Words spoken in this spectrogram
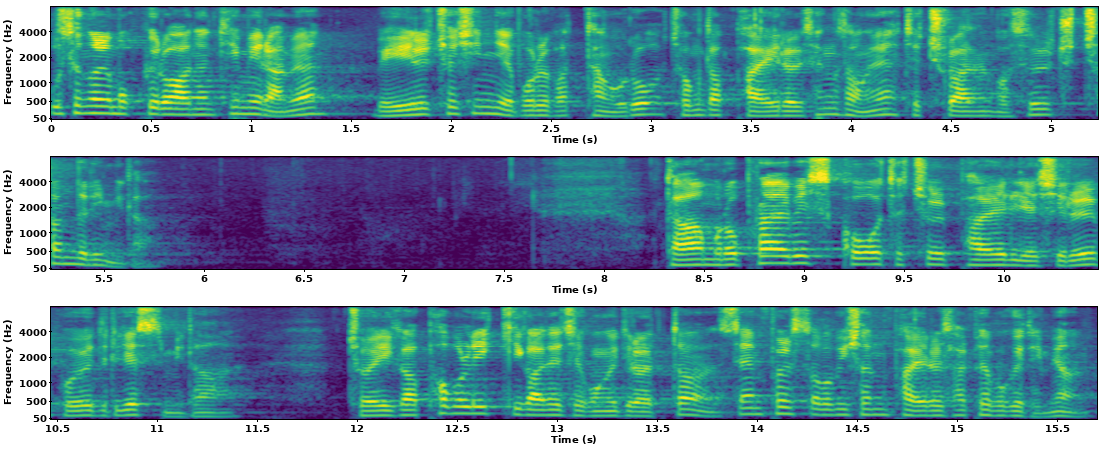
우승을 목표로 하는 팀이라면 매일 최신 예보를 바탕으로 정답 파일을 생성해 제출하는 것을 추천드립니다. 다음으로 프라이빗 스코어 제출 파일 예시를 보여드리겠습니다. 저희가 퍼블릭 기간에 제공해드렸던 샘플 서브미션 파일을 살펴보게 되면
